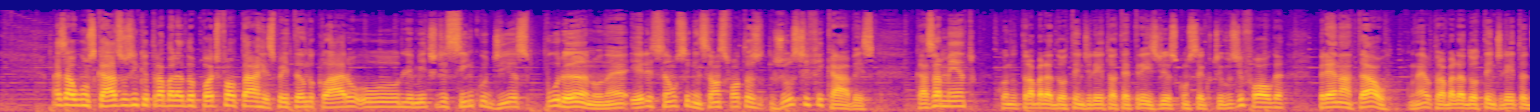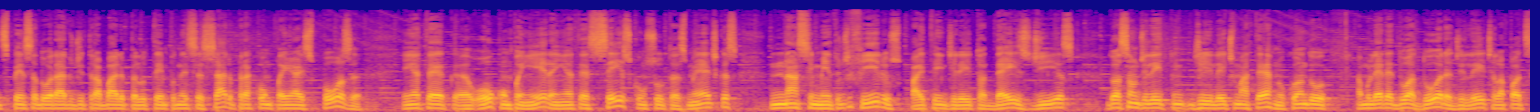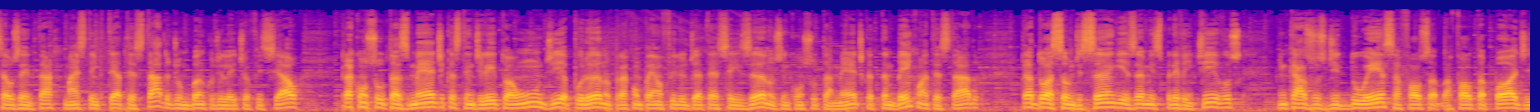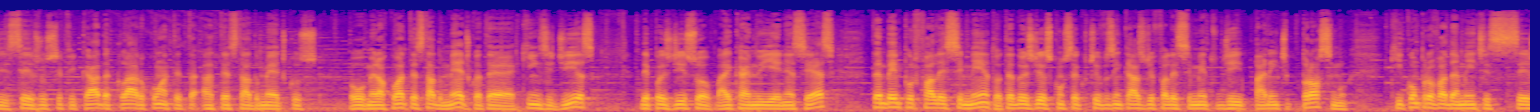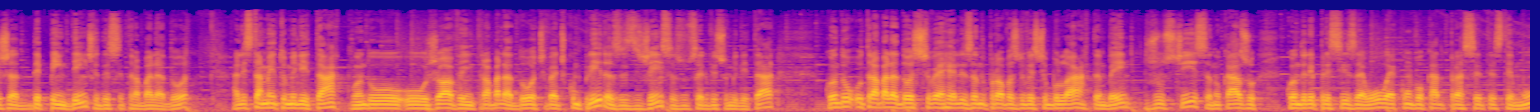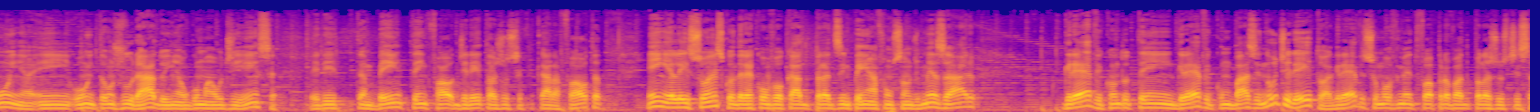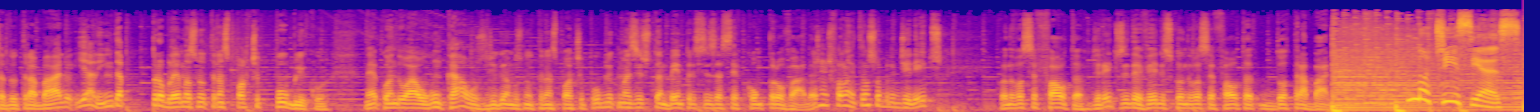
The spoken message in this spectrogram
Mas há alguns casos em que o trabalhador pode faltar, respeitando, claro, o limite de cinco dias por ano. Né? Eles são o seguinte: são as faltas justificáveis. Casamento, quando o trabalhador tem direito a até três dias consecutivos de folga. Pré-natal, né? o trabalhador tem direito à dispensa do horário de trabalho pelo tempo necessário para acompanhar a esposa em até, eh, ou companheira em até seis consultas médicas. Nascimento de filhos, pai tem direito a dez dias. Doação de leite, de leite materno, quando a mulher é doadora de leite, ela pode se ausentar, mas tem que ter atestado de um banco de leite oficial. Para consultas médicas, tem direito a um dia por ano para acompanhar um filho de até seis anos em consulta médica, também com atestado. Para doação de sangue, exames preventivos. Em casos de doença, a, falsa, a falta pode ser justificada, claro, com atestado médicos, ou melhor, com atestado médico até 15 dias. Depois disso, aí cai no INSS. Também por falecimento, até dois dias consecutivos em caso de falecimento de parente próximo, que comprovadamente seja dependente desse trabalhador alistamento militar, quando o, o jovem trabalhador tiver de cumprir as exigências do serviço militar, quando o trabalhador estiver realizando provas de vestibular também, justiça, no caso, quando ele precisa ou é convocado para ser testemunha em, ou então jurado em alguma audiência, ele também tem direito a justificar a falta. Em eleições, quando ele é convocado para desempenhar a função de mesário, Greve, quando tem greve com base no direito à greve, se o movimento for aprovado pela Justiça do Trabalho, e ainda problemas no transporte público, né? quando há algum caos, digamos, no transporte público, mas isso também precisa ser comprovado. A gente falou então sobre direitos quando você falta, direitos e deveres quando você falta do trabalho. Notícias.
